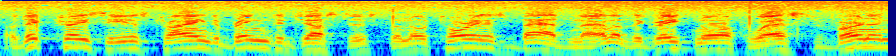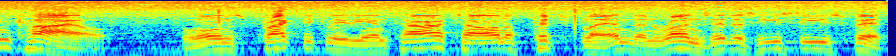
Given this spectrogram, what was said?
Well, Dick Tracy is trying to bring to justice the notorious bad man of the great Northwest, Vernon Kyle, who owns practically the entire town of Pitchblende and runs it as he sees fit.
